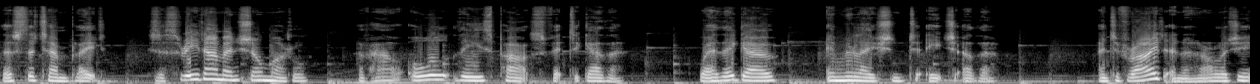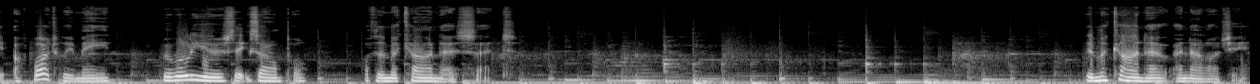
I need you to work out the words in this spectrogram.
Thus the template is a three-dimensional model of how all these parts fit together, where they go in relation to each other. And to provide an analogy of what we mean, we will use the example of the Meccano set. The Meccano analogy.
